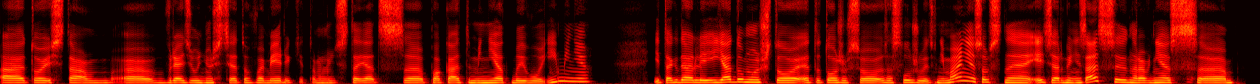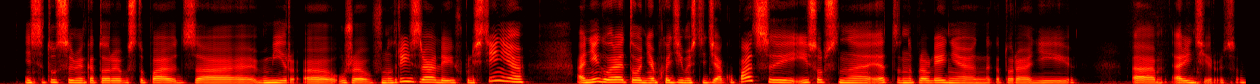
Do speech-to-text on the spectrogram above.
А, то есть там а, в ряде университетов в Америке там люди стоят с плакатами «Нет моего имени», и так далее. И я думаю, что это тоже все заслуживает внимания. Собственно, эти организации наравне с институциями, которые выступают за мир э, уже внутри Израиля и в Палестине, они говорят о необходимости деоккупации, и, собственно, это направление, на которое они э, ориентируются.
